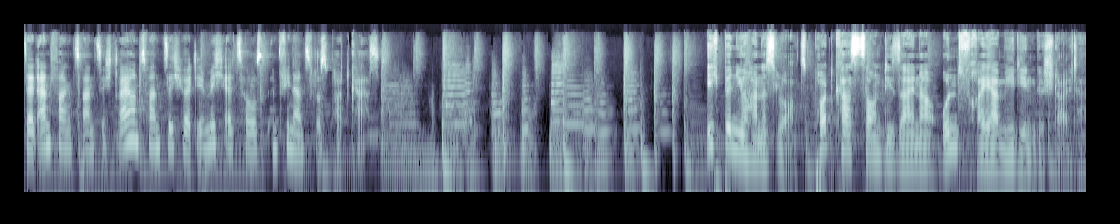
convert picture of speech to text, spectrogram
Seit Anfang 2023 hört ihr mich als Host im Finanzfluss Podcast. Ich bin Johannes Lorz, Podcast-Sounddesigner und freier Mediengestalter.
